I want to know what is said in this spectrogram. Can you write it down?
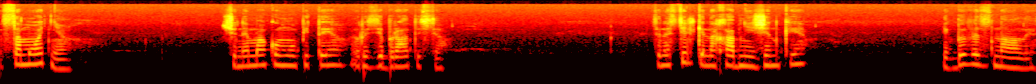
самотня, що нема кому піти, розібратися. Це настільки нахабні жінки, якби ви знали.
